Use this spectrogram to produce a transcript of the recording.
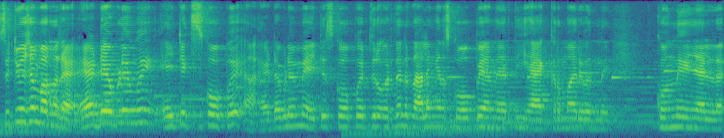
സിറ്റുവേഷൻ പറഞ്ഞുതരാം. A W M eight X scope A W M eight scope എടുത്തിട്ട് ഒരുത്തന്റെ തല ഇങ്ങനെ സ്കോപ്പ് ചെയ്യാൻ നേരത്തെ ഈ ഹാക്കർമാർ വന്ന് കൊന്നു കഴിഞ്ഞാലുള്ള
